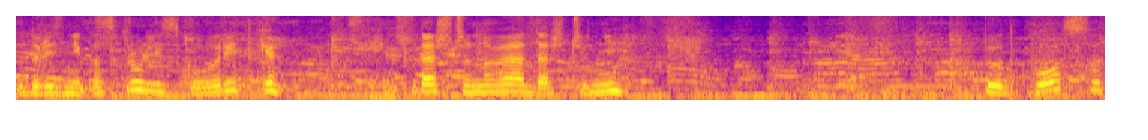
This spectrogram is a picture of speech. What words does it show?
Тут різні каструлі, сковорідки. Дещо нове, дещо ні. Тут посуд.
